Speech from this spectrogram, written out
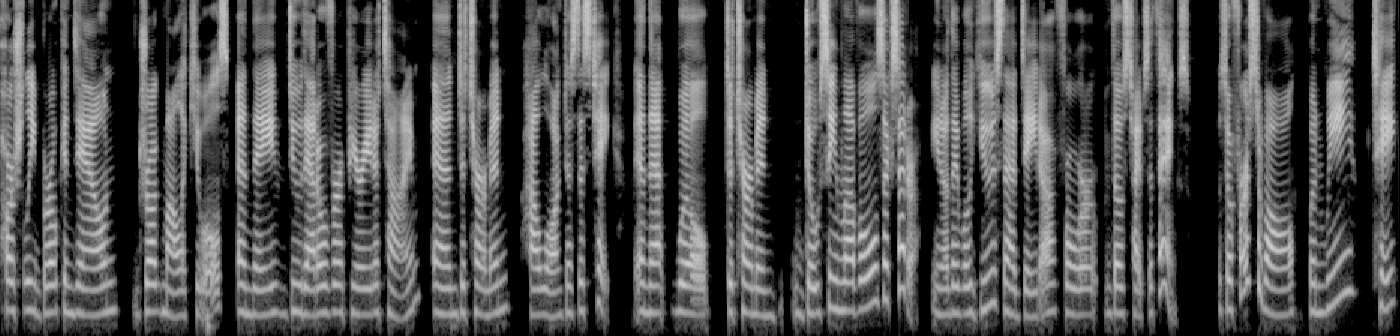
partially broken down drug molecules and they do that over a period of time and determine how long does this take. And that will determine dosing levels etc you know they will use that data for those types of things. So first of all when we take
